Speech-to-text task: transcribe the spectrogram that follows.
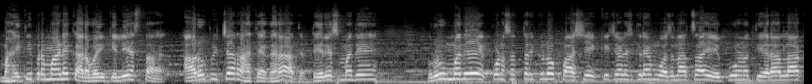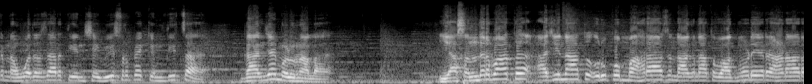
माहितीप्रमाणे कारवाई केली असता आरोपीच्या राहत्या घरात टेरेसमध्ये रूममध्ये एकोणसत्तर किलो पाचशे एक्केचाळीस ग्रॅम वजनाचा एकूण तेरा लाख नव्वद हजार तीनशे वीस रुपये किमतीचा गांजा मिळून आला. या संदर्भात आजीनाथ उर्फ महाराज नागनाथ वाघमोडे राहणार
